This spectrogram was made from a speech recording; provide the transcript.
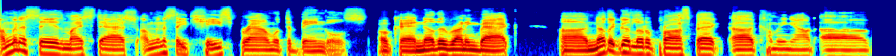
I'm gonna say is my stash. I'm gonna say Chase Brown with the Bengals. Okay, another running back, uh, another good little prospect uh, coming out of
